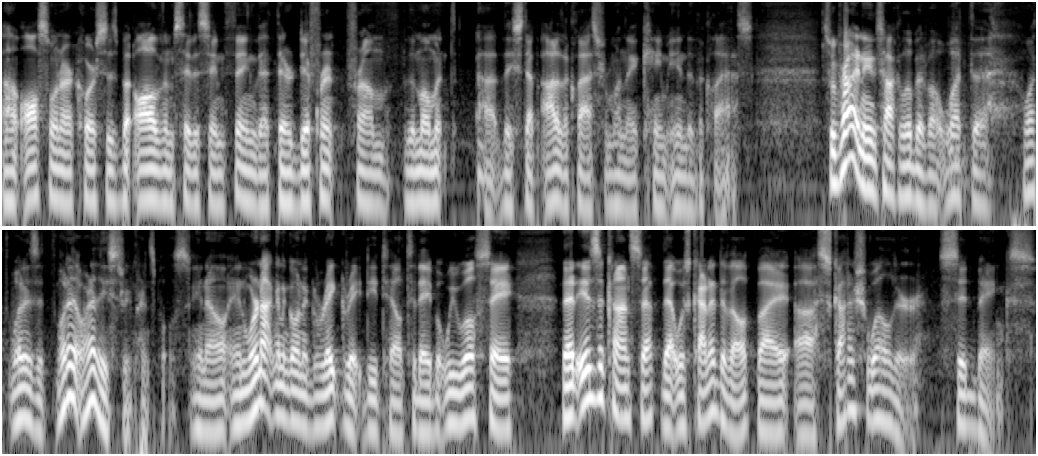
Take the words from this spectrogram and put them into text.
uh, also in our courses, but all of them say the same thing that they're different from the moment uh, they step out of the class from when they came into the class. So we probably need to talk a little bit about what the what what is it what are, what are these three principles you know and we're not going to go into great great detail today but we will say that is a concept that was kind of developed by a Scottish welder Syd Banks.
